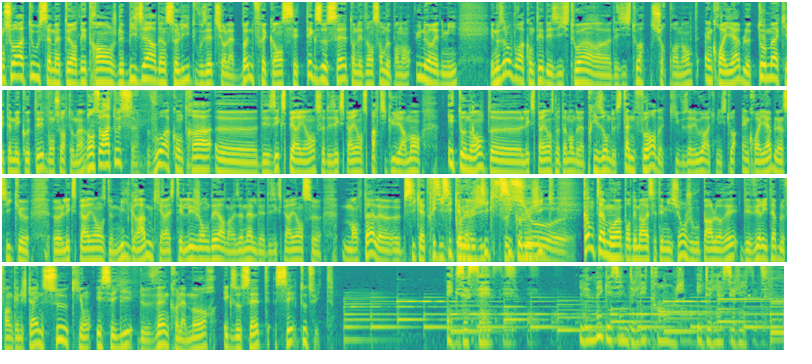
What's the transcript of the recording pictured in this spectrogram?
Bonsoir à tous, amateurs d'étranges, de bizarres, d'insolites, vous êtes sur la bonne fréquence, c'est Exocet, on est ensemble pendant une heure et demie, et nous allons vous raconter des histoires, euh, des histoires surprenantes, incroyables. Thomas qui est à mes côtés, bonsoir Thomas. Bonsoir à tous. Vous racontera euh, des expériences, des expériences particulièrement étonnantes, euh, l'expérience notamment de la prison de Stanford, qui vous allez voir est une histoire incroyable, ainsi que euh, l'expérience de Milgram, qui est restée légendaire dans les annales des, des expériences euh, mentales, euh, psychiatriques, psychanalytiques, psychologiques. sociaux, euh, Quant à moi, pour démarrer cette émission, je vous parlerai des véritables Frankenstein, ceux qui ont essayé de vaincre la mort. Exocet, c'est tout de suite. Exocet, le magazine de l'étrange et de l'insolite.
